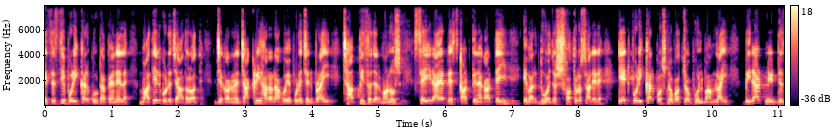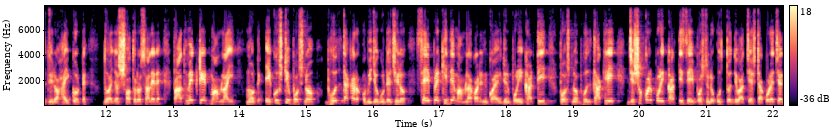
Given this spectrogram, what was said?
এসএসসি পরীক্ষার গোটা প্যানেল বাতিল করেছে আদালত। যে কারণে চাকরি হারারা হয়ে পড়েছেন প্রায় ছাব্বিশ হাজার মানুষ। সেই রায়ের রেস কাটতে না কাটতেই এবার দু হাজার সতেরো সালের টেট পরীক্ষার প্রশ্নপত্র ভুল মামলায় বিরাট নির্দেশ দিল হাইকোর্ট। দু হাজার সতেরো সালের প্রাথমিক টেট মামলায় মোট একুশটি প্রশ্ন ভুল থাকার অভিযোগ উঠেছিল। সেই প্রেক্ষিতে মামলা করেন কয়েকজন পরীক্ষার্থী। প্রশ্ন ভুল থাকলে যে সকল পরীক্ষার্থী সেই প্রশ্নের উত্তর দেওয়ার চেষ্টা করেছেন,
